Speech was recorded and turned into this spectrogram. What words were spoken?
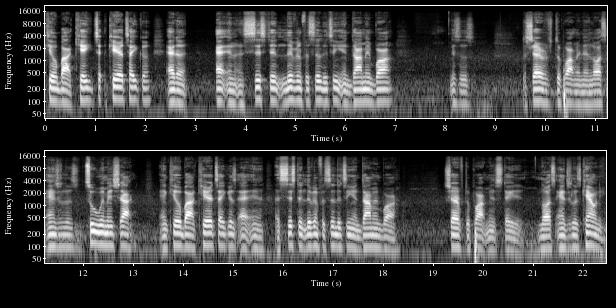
killed by caretaker at a at an assisted living facility in Diamond Bar. This is the sheriff's department in Los Angeles. Two women shot and killed by caretakers at an assisted living facility in Diamond Bar. Sheriff Department stated. Los Angeles County.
